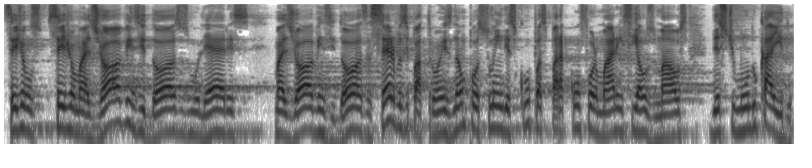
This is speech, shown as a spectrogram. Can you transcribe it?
sejam, sejam mais jovens, idosos, mulheres, mais jovens, idosas, servos e patrões não possuem desculpas para conformarem-se aos maus deste mundo caído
